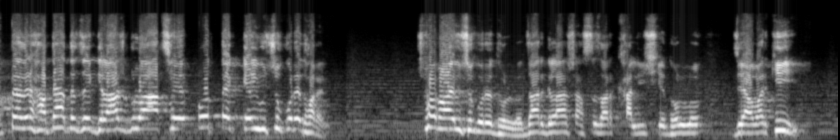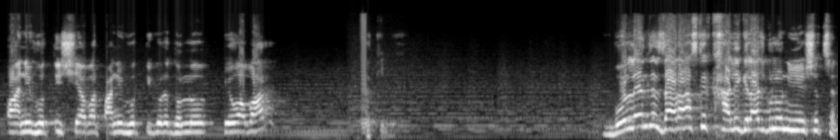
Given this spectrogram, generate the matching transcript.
আপনাদের হাতে হাতে যে গ্লাসগুলো আছে, প্রত্যেককেই উঁচু করে ধরেন। সবাই উঁচু করে ধরলো। যার গ্লাস আছে, যার খালি, সে ধরলো। যে আবার কি? পানি ভর্তি, সে আবার পানি ভর্তি করে ধরলো। কেউ আবার বললেন যে যারা আজকে খালি গ্লাসগুলো নিয়ে এসেছেন,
